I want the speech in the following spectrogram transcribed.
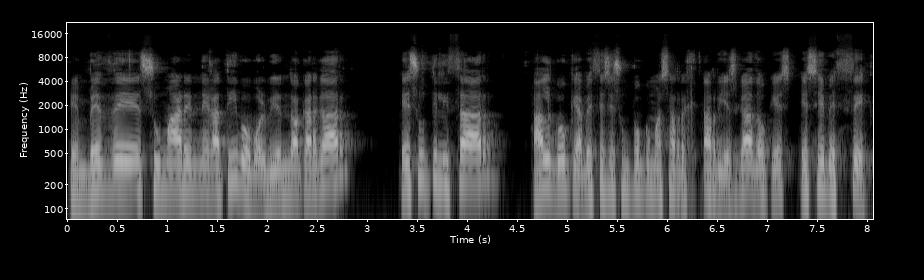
en vez de sumar en negativo volviendo a cargar, es utilizar algo que a veces es un poco más arriesgado, que es SBC.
